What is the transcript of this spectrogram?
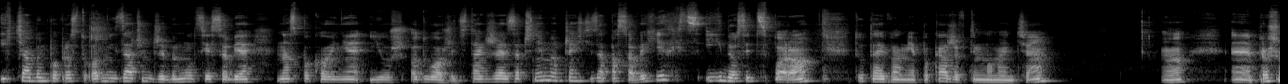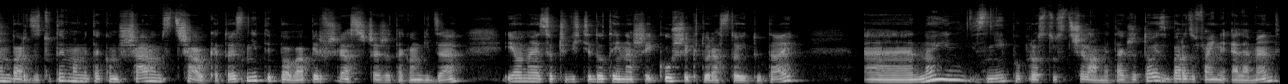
i chciałbym po prostu od nich zacząć, żeby móc je sobie na spokojnie już odłożyć. Także zaczniemy od części zapasowych. Jest ich dosyć sporo. Tutaj Wam je pokażę w tym momencie. O, e, proszę bardzo, tutaj mamy taką szarą strzałkę. To jest nietypowa, pierwszy raz szczerze taką widzę. I ona jest oczywiście do tej naszej kuszy, która stoi tutaj. E, no i z niej po prostu strzelamy. Także to jest bardzo fajny element.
